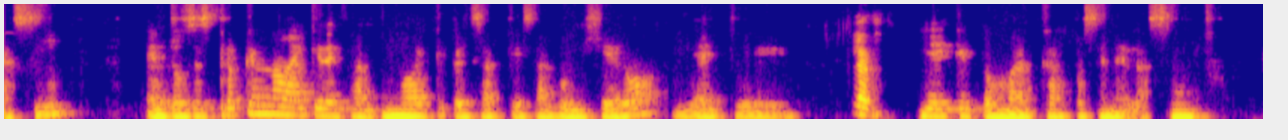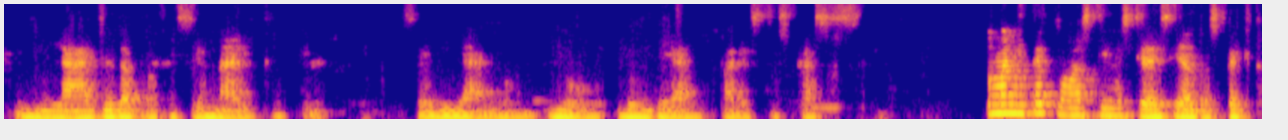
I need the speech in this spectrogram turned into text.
así, Entonces creo que no hay que dejar, no hay que pensar que es algo ligero y hay que, y hay que tomar cartas en el asunto. Y la ayuda profesional creo que sería lo, lo ideal para estos casos. Tu manita, ¿qué más tienes que decir al respecto?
